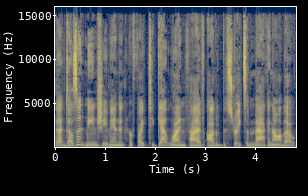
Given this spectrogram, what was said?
That doesn't mean she abandoned her fight to get Line 5 out of the Straits of Mackinac, though.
